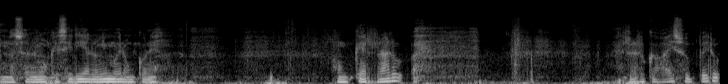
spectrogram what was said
No sabemos qué sería, lo mismo era un conejo. Aunque es raro. Es raro que haga eso, pero.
